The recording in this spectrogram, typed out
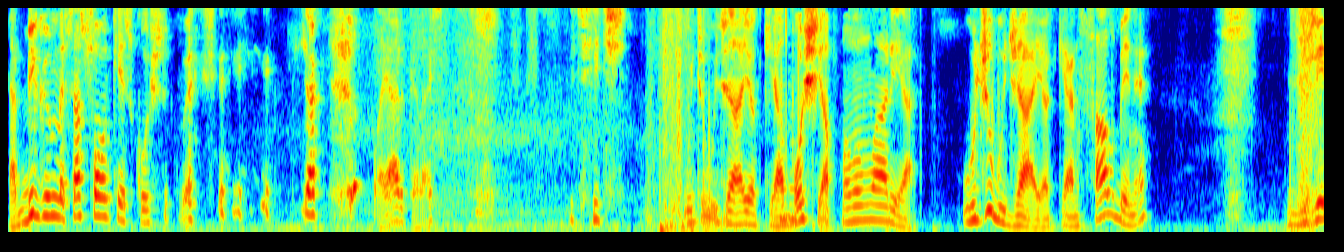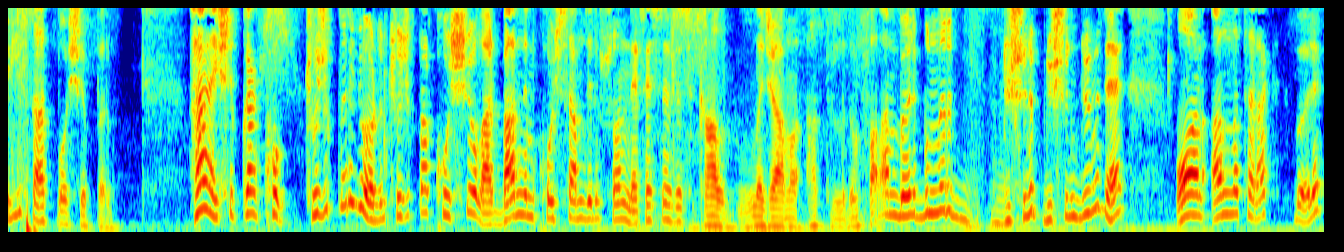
Ya bir gün mesela son kez koştuk ve ya vay arkadaş hiç hiç ucu bucağı yok ya. Boş yapmamın var ya. Ucu bucağı yok. Yani sal beni. 150 saat boş yaparım. Ha işte ben çocukları gördüm. Çocuklar koşuyorlar. Ben de mi koşsam dedim sonra nefes nefese kalacağımı hatırladım falan. Böyle bunları düşünüp düşündüğümü de o an anlatarak böyle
